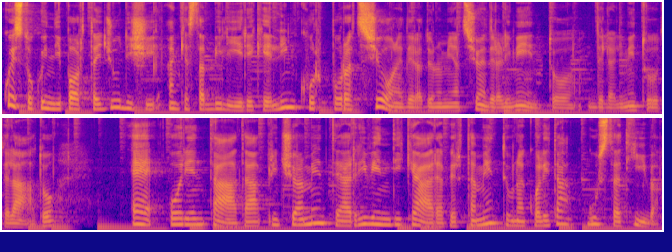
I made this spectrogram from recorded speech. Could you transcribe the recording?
Questo quindi porta i giudici anche a stabilire che l'incorporazione della denominazione dell'alimento, dell'alimento tutelato, è orientata principalmente a rivendicare apertamente una qualità gustativa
